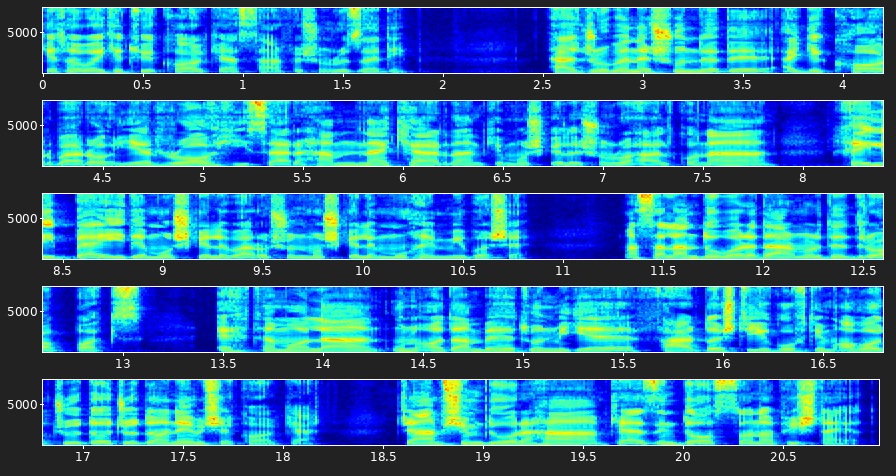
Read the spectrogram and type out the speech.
کتابایی که توی کارکست حرفشون رو زدیم. تجربه نشون داده اگه کاربرا یه راهی سر هم نکردن که مشکلشون رو حل کنن خیلی بعید مشکل براشون مشکل مهمی باشه. مثلا دوباره در مورد Dropbox احتمالا اون آدم بهتون میگه فرداش دیگه گفتیم آقا جدا جدا نمیشه کار کرد. جمع شیم دور هم که از این داستانا پیش نیاد.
